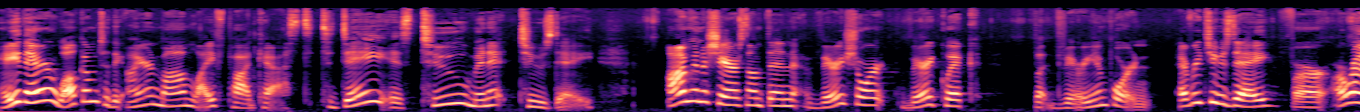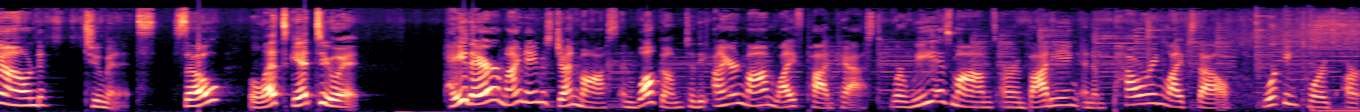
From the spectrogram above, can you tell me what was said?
Hey there, welcome to the Iron Mom Life Podcast. Today is Two Minute Tuesday. I'm going to share something very short, very quick, but very important every Tuesday for around two minutes. So let's get to it. Hey there, my name is Jenn Moss, and welcome to the Iron Mom Life Podcast, where we as moms are embodying an empowering lifestyle working towards our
